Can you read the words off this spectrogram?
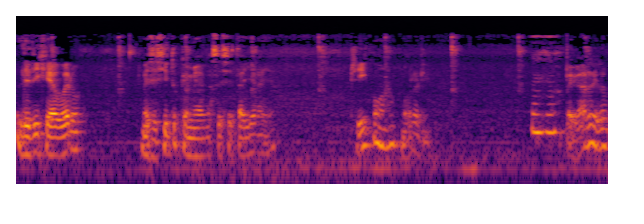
le dije a Agüero, necesito que me hagas ese taller allá. Sí, cómo no, órale. A pegarle, ¿no?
